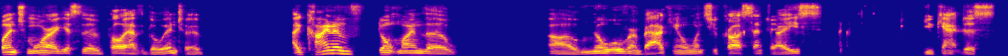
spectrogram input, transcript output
bunch more. I guess that probably have to go into it. I kind of don't mind the uh, no over and back. You know, once you cross center ice, you can't just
